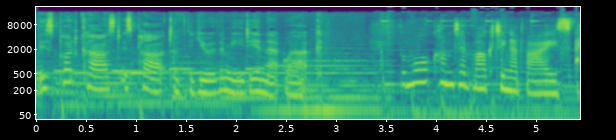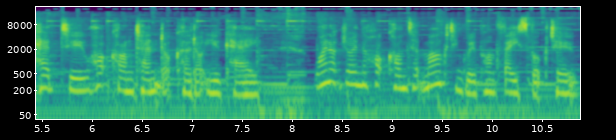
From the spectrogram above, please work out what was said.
This podcast is part of the You Are the Media Network. For more content marketing advice, head to hotcontent.co.uk. Why not join the Hot Content Marketing Group on Facebook too?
